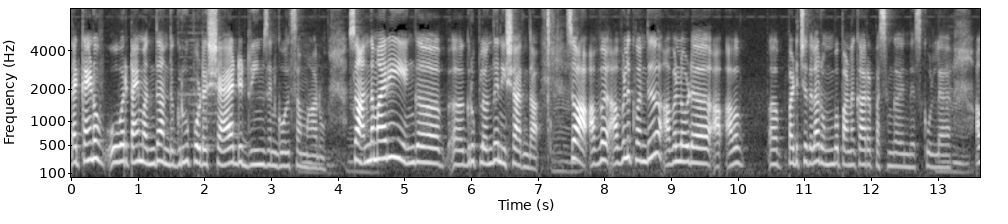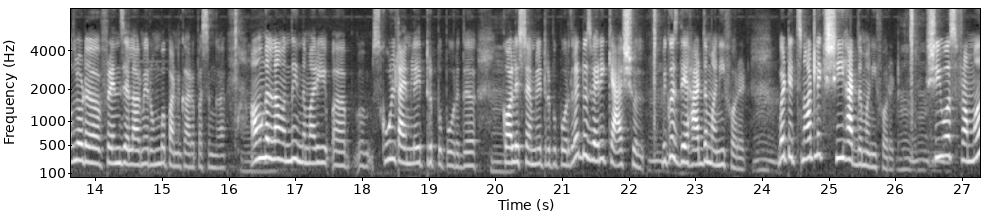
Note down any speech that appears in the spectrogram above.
that kind of over time வந்து அந்த குரூப்போட ஷேர்டு ட்ரீம்ஸ் அண்ட் கோல்ஸாக மாறும். ஸோ அந்த மாதிரி எங்கள் குரூப்பில் வந்து நிஷா இருந்தா. ஸோ அவ அவளுக்கு வந்து அவளோட அ- அவ அஹ், படிச்சதெல்லாம் ரொம்ப பணக்கார பசங்க இந்த ஸ்கூலில். அவளோட ஃப்ரெண்ட்ஸ் எல்லாருமே ரொம்ப பணக்கார பசங்க. அவங்கெல்லாம் வந்து இந்த மாதிரி ஸ்கூல் டைம்லேயே ட்ரிப்பு போகிறது காலேஜ் டைம்லேயே ட்ரிப்பு போகிறதுல it was very casual because they had the money for it but it's not like she had the money for it she was from a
